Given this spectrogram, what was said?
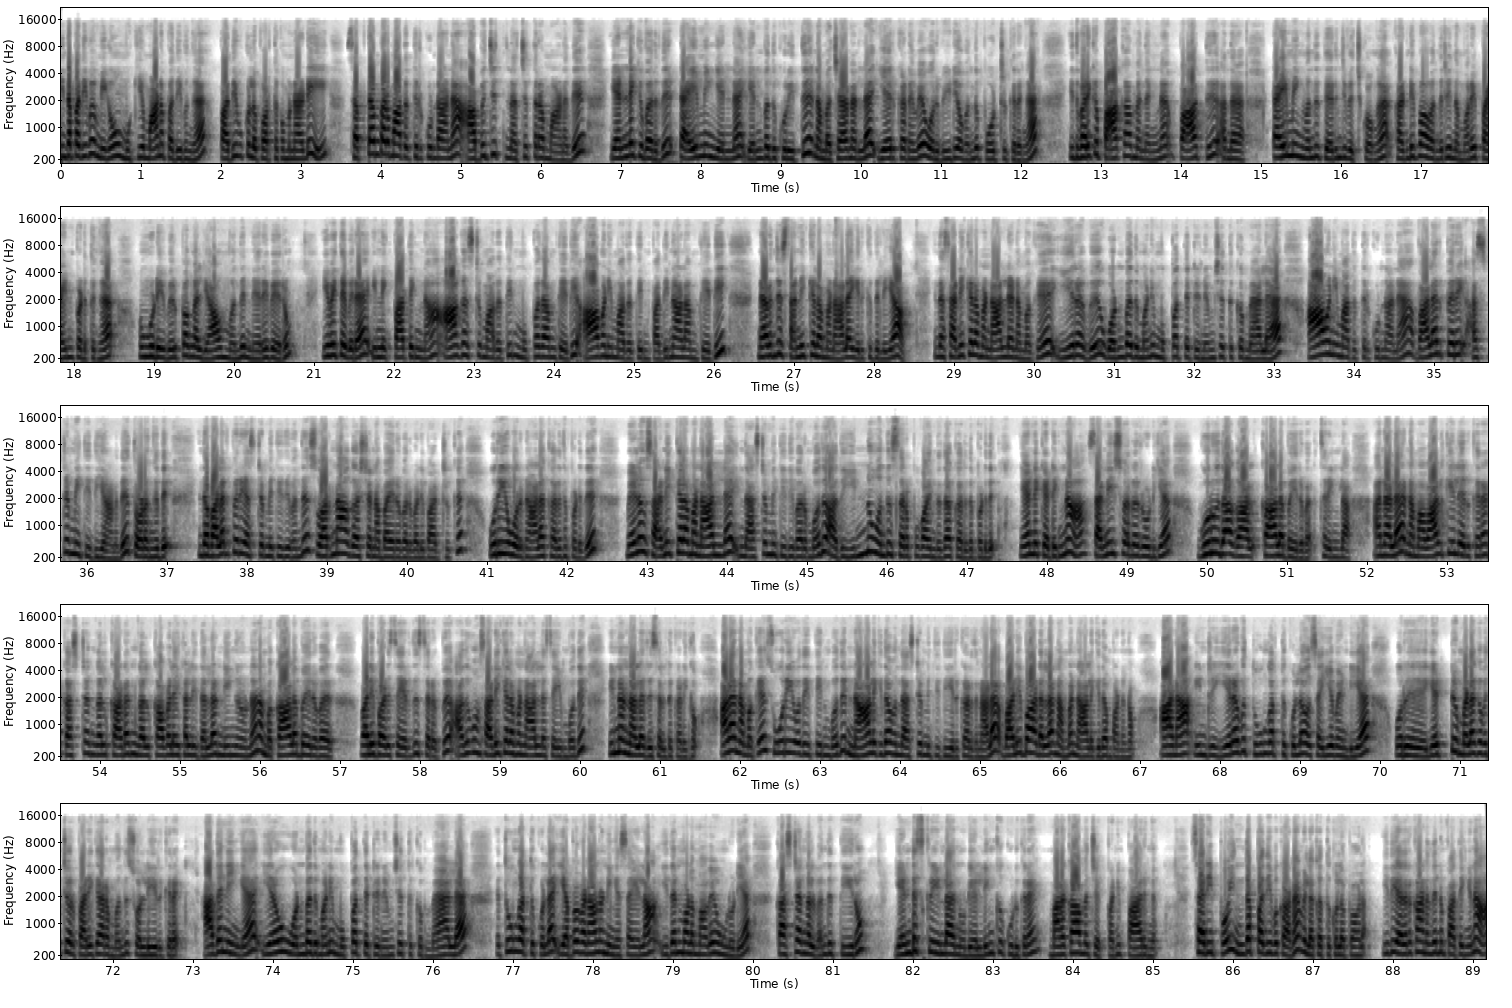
இந்த பதிவு மிகவும் முக்கியமான பதிவுங்க. பதிவுக்குள்ளே போகிறதுக்கு முன்னாடி செப்டம்பர் மாதத்திற்குண்டான அபிஜித் நட்சத்திரமானது என்னைக்கு வருது டைமிங் என்ன என்பது குறித்து நம்ம சேனலில் ஏற்கனவே ஒரு வீடியோ வந்து போட்டிருக்குறேங்க. இது வரைக்கும் பார்க்காம இருந்தீங்கன்னா பார்த்து அந்த டைமிங் வந்து தெரிஞ்சு வச்சுக்கோங்க. கண்டிப்பாக வந்துட்டு இந்த முறை பயன்படுத்துங்க. உங்களுடைய விருப்பங்கள் யாவும் வந்து நிறைவேறும். இவை தவிர இன்னைக்கு பார்த்தீங்கன்னா ஆகஸ்ட் மாதத்தின் முப்பதாம் தேதி ஆவணி மாதத்தின் பதினாலாம் தேதி நிறைஞ்ச சனிக்கிழமை நாளாக இருக்குது இல்லையா? இந்த சனிக்கிழமை நாளில் நமக்கு இரவு ஒன்பது மணி முப்பத்தெட்டு நிமிஷத்துக்கு மேலே ஆவணி மாதத்திற்குண்டான வளர்ப்பெறை அஷ்டமி திதியானது தொடங்குது. இந்த வளர்ப்பெறை அஷ்டமி திதி வந்து ஸ்வர்ணாகர்ஷண பைரவர் வழிபாட்டிற்கு உரிய ஒரு நாளாக கருதப்படுது. மேலும் சனிக்கிழமை நாளில் இந்த அஷ்டமி திதி வரும்போது அது இன்னும் வந்து சிறப்பு வாய்ந்ததாக கருதப்படுது. ஏன்னு கேட்டிங்கன்னா சனீஸ்வரருடைய குருதா கால் காலபைரவர் சரிங்களா? அதனால் நம்ம வாழ்க்கையில் இருக்கிற கஷ்டங்கள் கடன்கள் கவலைகள் இதெல்லாம் நீங்கணும்னா நம்ம காலபைரவர் வழிபாடு செய்கிறது சிறப்பு. அதுவும் சனிக்கிழமை நாளில் செய்யும்போது இன்னும் நல்ல ரிசல்ட் கிடைக்கும். ஆனால் நமக்கு சூரிய உதயத்தின் போது நாளைக்கு தான் வந்து அஷ்டமி திதி இருக்கிறதுனால வழிபாடெல்லாம் நம்ம நாளைக்கு தான் பண்ணணும். ஆனால் இன்று இரவு தூங்கறதுக்குள்ளே செய்ய வேண்டிய ஒரு எட்டு மிளகு வச்சு ஒரு பரிகாரம் வந்து சொல்லியிருக்கிறேன். அதை நீங்கள் இரவு ஒன்பது மணி முப்பத்தெட்டு நிமிஷத்துக்கு மேலே தூங்கிறதுக்குள்ளே எப்போ வேணாலும் நீங்கள் செய்யலாம். இதன் மூலமாகவே உங்களுடைய கஷ்டங்கள் வந்து தீரும். எண்டு ஸ்க்ரீனில் அதனுடைய லிங்க் கொடுக்குறேன். மறக்காமல் செக் பண்ணி பாருங்கள் சரி இப்போ இந்த பதிவுக்கான விளக்கத்துக்குள்ளே போகலாம். இது எதற்கானதுன்னு பார்த்தீங்கன்னா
